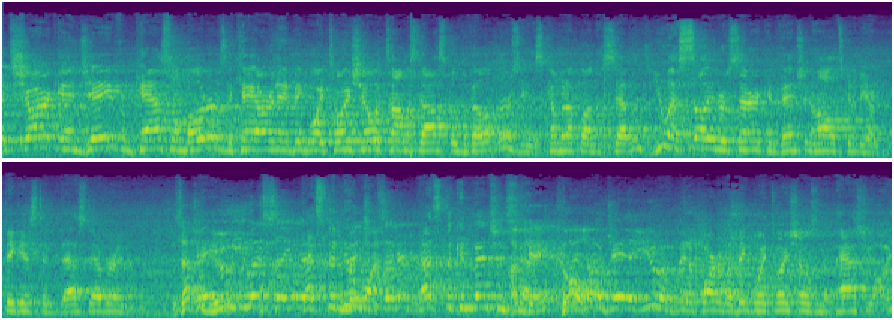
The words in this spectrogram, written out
it's Shark and Jay from Cassil Motors. The KRNA Big Boy Toy Show with Thomas Doskell Developers is coming up on the 7th. U.S. Cellular Center Convention Hall. It's going to be our biggest and best ever. And Is that the new U.S. Cellular that's the new one. Center? That's the convention center. Okay, cool. And I know, Jay, that you have been a part of our Big Boy Toy Shows in the past. You always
